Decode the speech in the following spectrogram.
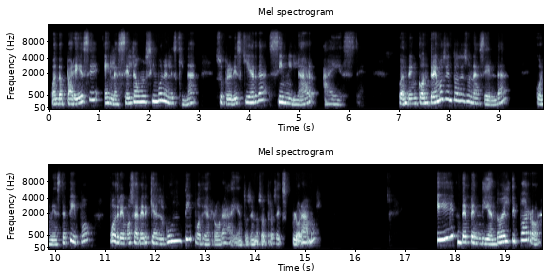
Cuando aparece en la celda un símbolo en la esquina superior izquierda similar a este. Cuando encontremos entonces una celda con este tipo, podremos saber que algún tipo de error hay. Entonces nosotros exploramos y dependiendo del tipo de error,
